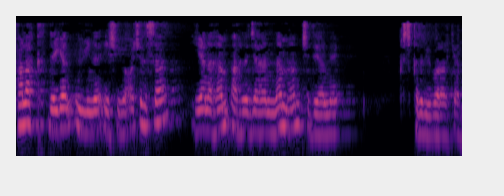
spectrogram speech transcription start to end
falaq degan uyni eshigi ochilsa yana ham ahli jahannam ham chidayolmay qichqirib yuborar ekan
